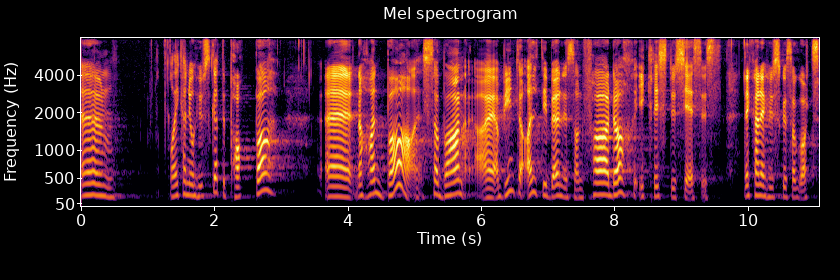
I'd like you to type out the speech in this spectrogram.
Um, og Jeg kan jo huske at pappa eh, når han ba, så ba han eh, Han begynte alltid bønnen sånn 'Fader i Kristus Jesus'. Det kan jeg huske så godt.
